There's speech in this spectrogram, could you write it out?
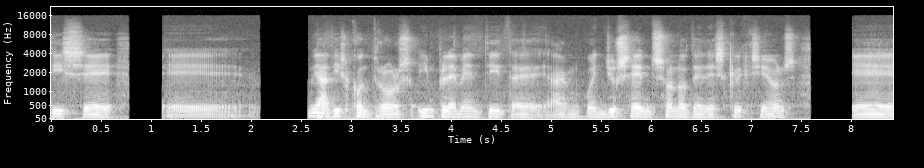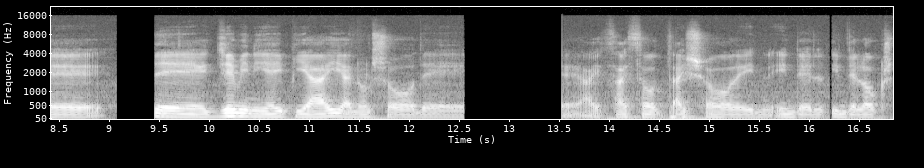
this uh, yeah, these controls implemented, and when you send some of the descriptions, the Gemini API and also the I, I thought I saw in, in the in the logs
